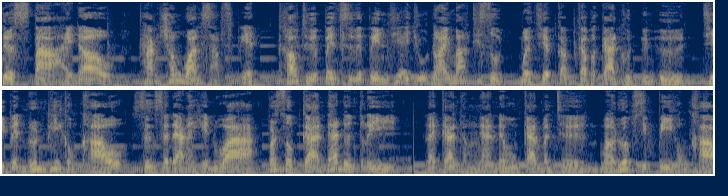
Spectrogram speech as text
The Star Idol ทางช่องวัน 31 เขาถือเป็นศิลปินที่อายุน้อยมากที่สุด เมื่อเทียบกับกรรมการคนอื่น ๆ ที่เป็นรุ่นพี่ของเขา ซึ่งแสดงให้เห็นว่าประสบการณ์ด้านดนตรี และการทำงานในวงการบันเทิงมารวบ10 ปีของเขา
